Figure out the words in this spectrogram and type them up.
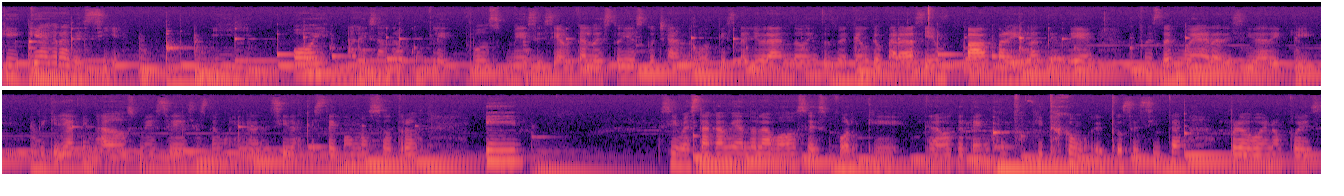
eh, qué agradecía. Y hoy Alessandro cumple dos meses y ahorita lo estoy escuchando que está llorando, entonces me tengo que parar así en paz para irlo a atender. Estoy muy agradecida de que, de que ya tenga dos meses, estoy muy agradecida que esté con nosotros. Y si me está cambiando la voz es porque creo que tengo un poquito como de tosecita, pero bueno, pues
